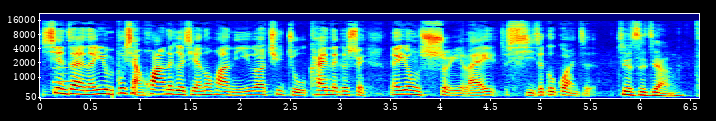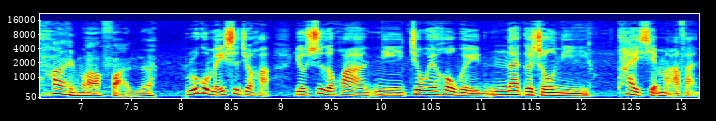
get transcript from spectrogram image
现在呢，又不想花那个钱的话，你又要去煮开那个水，那用水来洗这个罐子。就是这样，太麻烦了。如果没事就好，有事的话你就会后悔。那个时候你太嫌麻烦。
